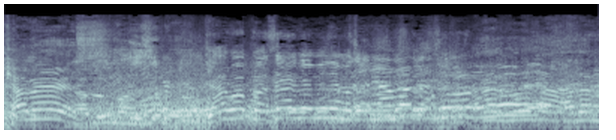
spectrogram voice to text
¡Chávez! ¡Ya va a pasar! ¡Ya viene! A pasar!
